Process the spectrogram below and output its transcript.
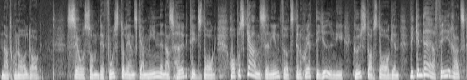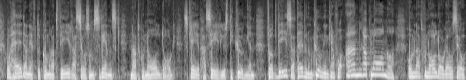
nationaldag. Så som de fosterländska minnenas högtidsdag har på Skansen införts den 6 juni, Gustavsdagen, vilken där firats och hädanefter kommer att firas så som svensk nationaldag, skrev Hazelius till kungen för att visa att även om kungen kanske har andra planer om nationaldagar och så,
